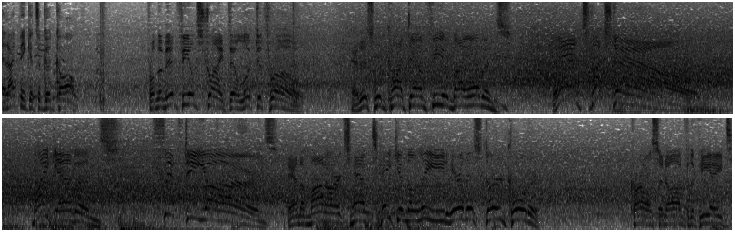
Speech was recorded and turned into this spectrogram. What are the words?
and I think it's a good call. From the midfield stripe, they'll look to throw. And this one caught downfield by Evans. And touchdown! Mike Evans, 50 yards. And the Monarchs have taken the lead here in this third quarter. Carlson on for the PAT.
